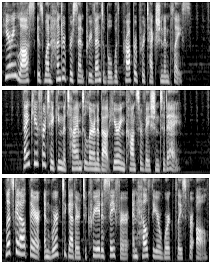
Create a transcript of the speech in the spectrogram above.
Hearing loss is 100% preventable with proper protection in place. Thank you for taking the time to learn about hearing conservation today. Let's get out there and work together to create a safer and healthier workplace for all.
